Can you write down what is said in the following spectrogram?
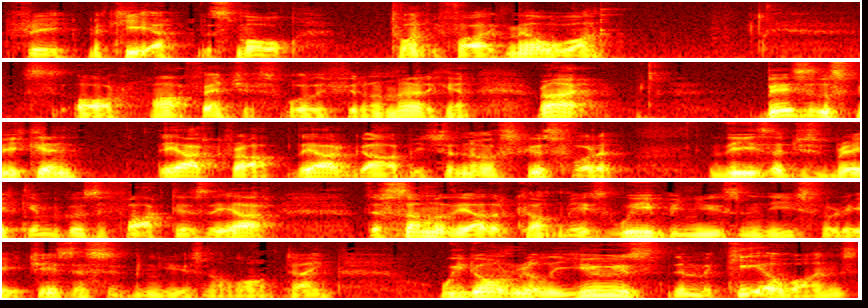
for Makita, the small 25mm one. Or half inch, I suppose, if you're an American. Right, basically speaking, they are crap, they are garbage, there's no excuse for it. These are just breaking because the fact is they are. There's some of the other companies, we've been using these for ages, this has been used in a long time. We don't really use the Makita ones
